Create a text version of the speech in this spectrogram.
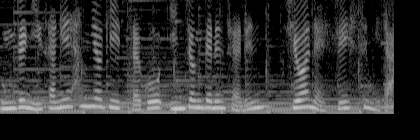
동등 이상의 학력이 있다고 인정되는 자는 지원할 수 있습니다.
